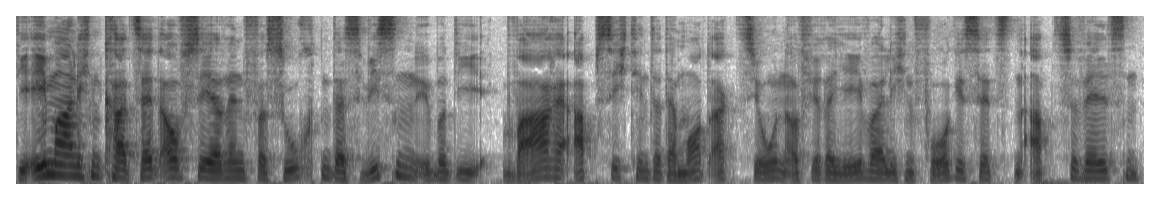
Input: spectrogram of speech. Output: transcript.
Die ehemaligen KZ-Aufseherinnen versuchten, das Wissen über die wahre Absicht hinter der Mordaktion auf ihre jeweiligen Vorgesetzten abzuwälzen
